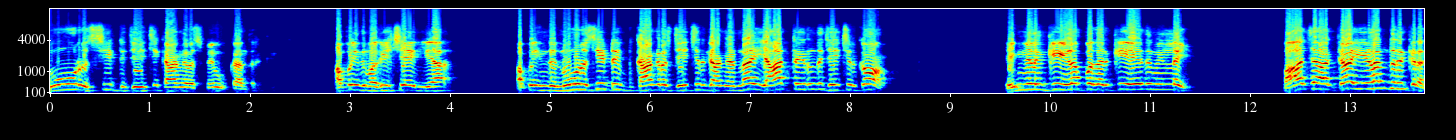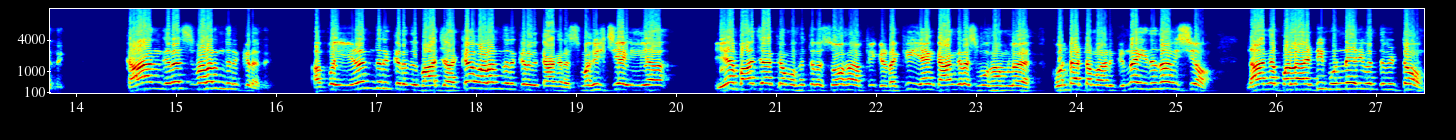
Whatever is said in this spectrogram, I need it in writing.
நூறு சீட்டு ஜெயிச்சு காங்கிரஸ் போய் உட்கார்ந்துருக்கு. அப்ப இது மகிழ்ச்சியா இல்லையா? அப்ப இந்த நூறு சீட்டு காங்கிரஸ் ஜெயிச்சிருக்காங்கன்னா யார்கிட்ட இருந்து ஜெயிச்சிருக்கோம்? எங்களுக்கு இழப்பதற்கு ஏதும் இல்லை. பாஜக இழந்திருக்கிறது. காங்கிரஸ் வளர்ந்திருக்கிறது. அப்ப இழந்திருக்கிறது பாஜக வளர்ந்திருக்கிறது காங்கிரஸ். மகிழ்ச்சியா இல்லையா? ஏன் பாஜக முகத்துல சோகம் அப்பி கிடக்கு? ஏன் காங்கிரஸ் முகாம்ல கொண்டாட்டமா இருக்குன்னா இதுதான் விஷயம். நாங்க பல அடி முன்னேறி வந்து விட்டோம்.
